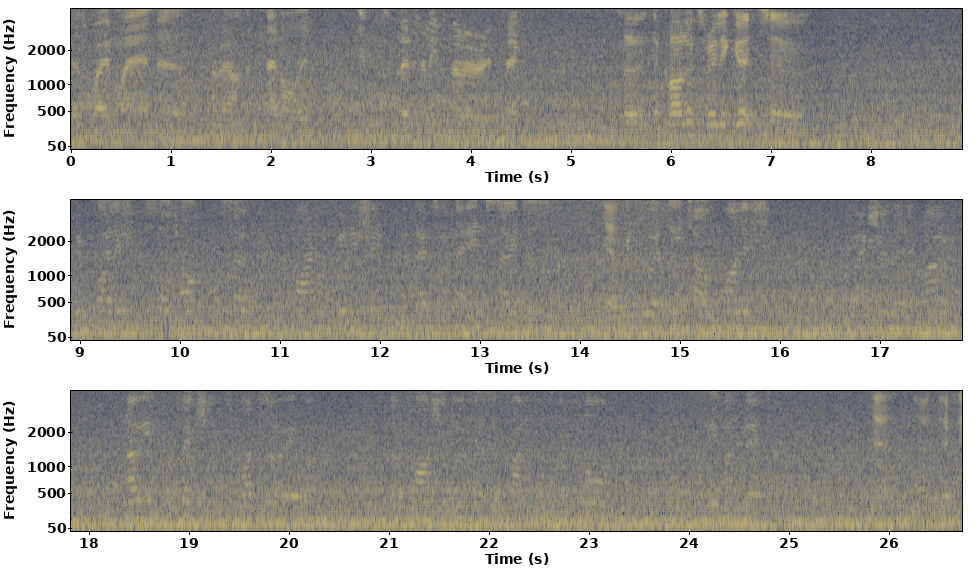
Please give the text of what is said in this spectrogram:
just wave my hand uh, around the panel, it, it's literally mirror effect. So the car looks really good. So Good polish will still help also for the final finishing, but that's on the end stages. Yeah. We do a detailed polish, make sure there's no no imperfections whatsoever. The car should look as it come off the floor, or even better. yeah, no, definitely.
